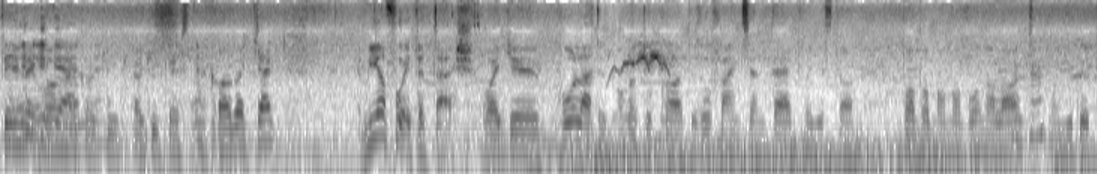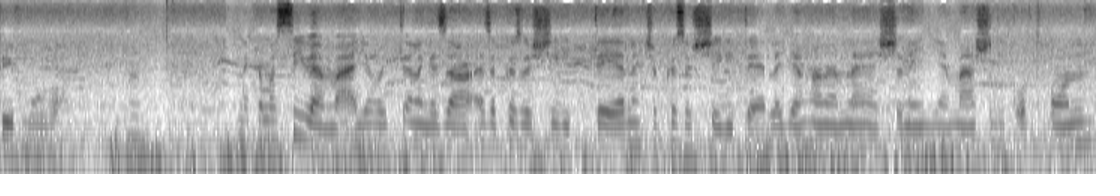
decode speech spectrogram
tényleg Igen. vannak, akik, akik ezt meghallgatják. Mi a folytatás? Vagy hol látod magatokat, az offline centert, vagy ezt a babamama vonalat uh-huh. mondjuk öt év múlva? Nekem a szívem vágya, hogy tényleg ez a, ez a közösségi tér ne csak közösségi tér legyen, hanem lehessen egy ilyen második otthon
